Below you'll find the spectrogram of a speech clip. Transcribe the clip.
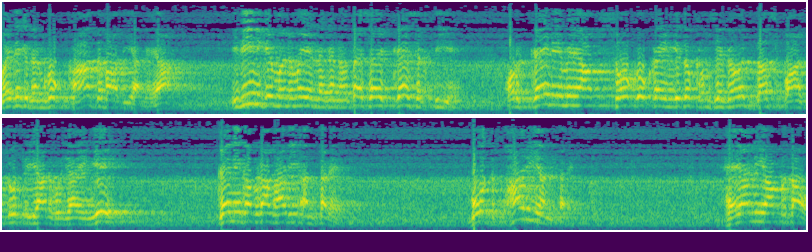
वैदिक धर्म को कहाँ दबा दिया गया? यदि इनके मन में यह लगन होता है ऐसा कह सकती है। और कहने में आप सौ को कहेंगे तो कम से कम दस पाँच तो तैयार हो जाएँगे। कहने का बड़ा भारी अंतर है। बहुत भारी अंतर है। है या नहीं आप बताओ?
